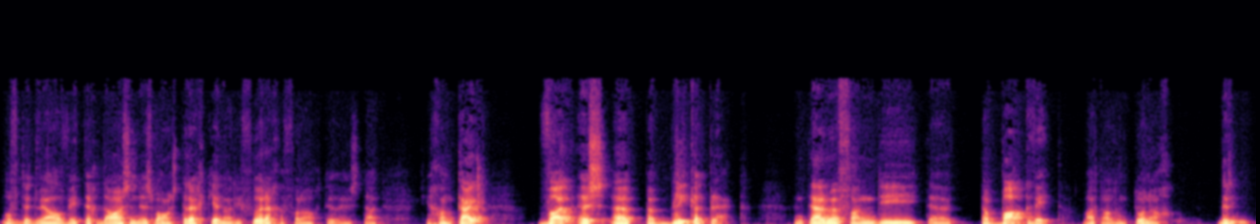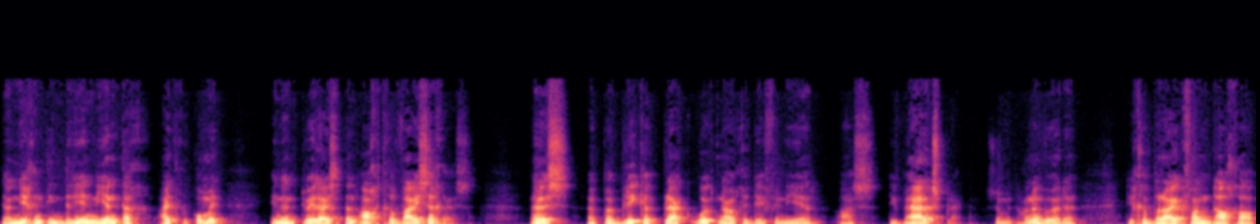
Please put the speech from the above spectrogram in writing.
of dit wel wettig daar is en dis waar ons terugkeer na die vorige vraag toe is dat jy gaan kyk wat is 'n publieke plek in terme van die tabakwet wat al in 20 1993 uitgekom het en in 2008 gewysig is is 'n publieke plek ook nou gedefinieer as die werksplek. So met ander woorde, die gebruik van dagga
